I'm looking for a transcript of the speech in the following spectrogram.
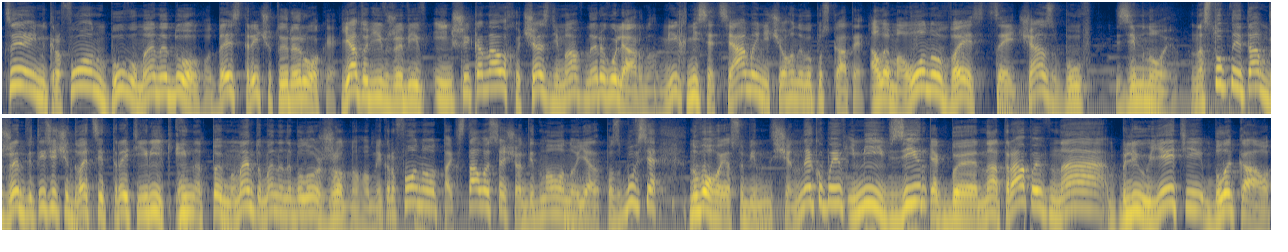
Цей мікрофон був у мене довго, десь 3-4 роки. Я тоді вже вів інший канал, хоча знімав нерегулярно, міг місяцями нічого не випускати. Але Маоно весь цей час був. Зі мною наступний етап вже 2023 рік, і на той момент у мене не було жодного мікрофону. Так сталося, що від Маоно я позбувся. Нового я собі ще не купив, і мій взір якби натрапив на Yeti Blackout.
